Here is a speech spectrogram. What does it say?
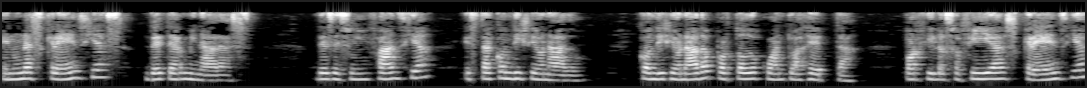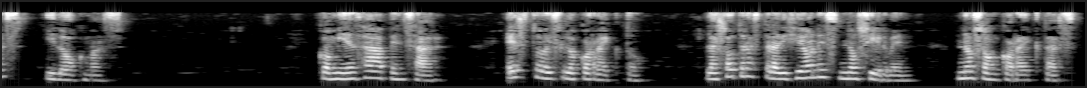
en unas creencias determinadas. Desde su infancia está condicionado, condicionado por todo cuanto acepta, por filosofías, creencias y dogmas. Comienza a pensar, esto es lo correcto. Las otras tradiciones no sirven, no son correctas.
